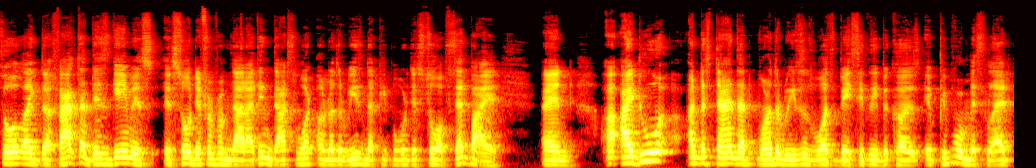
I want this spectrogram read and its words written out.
So like the fact that this game is is so different from that, I think that's what another reason that people were just so upset by it. And I do understand that one of the reasons was basically because if people were misled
